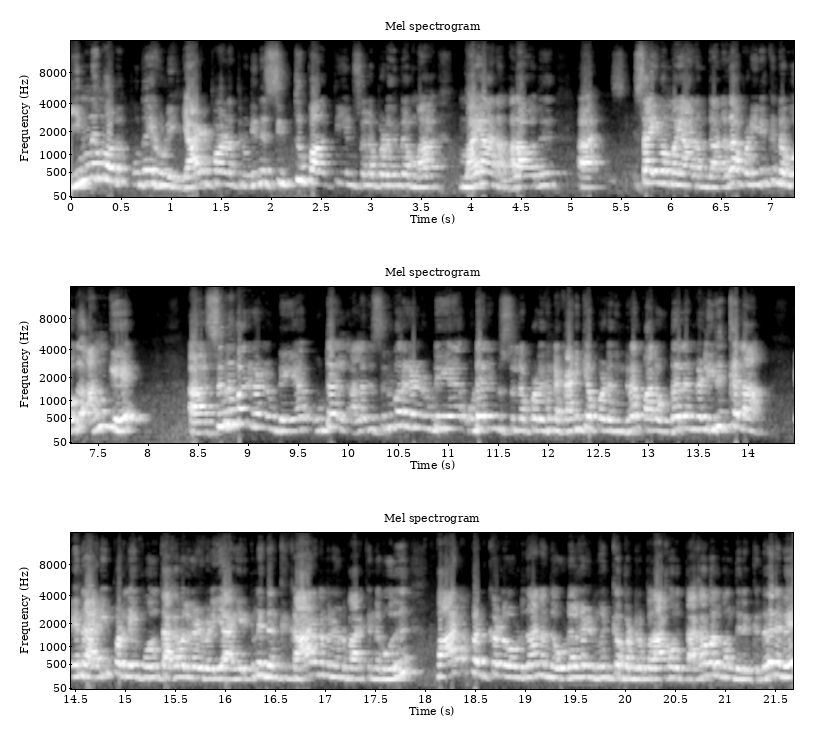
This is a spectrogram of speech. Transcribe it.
இன்னும் ஒரு புதைகுழி யாழ்ப்பாணத்தினுடைய சித்து பாத்தி என்று சொல்லப்படுகின்ற ம- மயானம் அதாவது அஹ், சைவ மயானம் தான் அது. அப்படி இருக்கின்ற போது அங்கே அஹ், சிறுவர்களுடைய உடல் அல்லது சிறுவர்களுடைய உடல் என்று சொல்லப்படுகின்ற கணிக்கப்படுகின்ற பல உடலங்கள் இருக்கலாம். என்ற அடிப்படையில் போது தகவல்கள் வெளியாகி இருக்கிறது இதற்கு காரணம் என்னென்னு பார்க்கின்ற போது பாட்பற்களோடு தான் அந்த உடல்கள் மீட்கப்பட்டிருப்பதாக ஒரு தகவல் வந்திருக்கிறது எனவே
